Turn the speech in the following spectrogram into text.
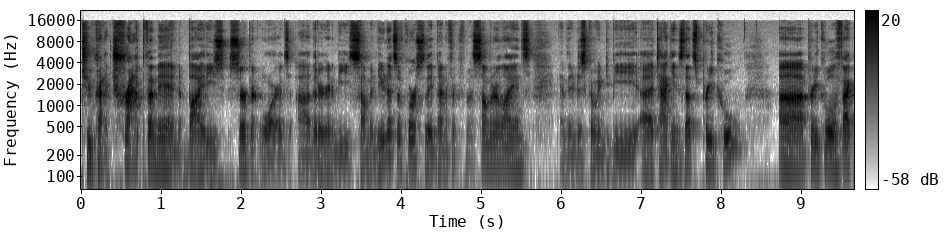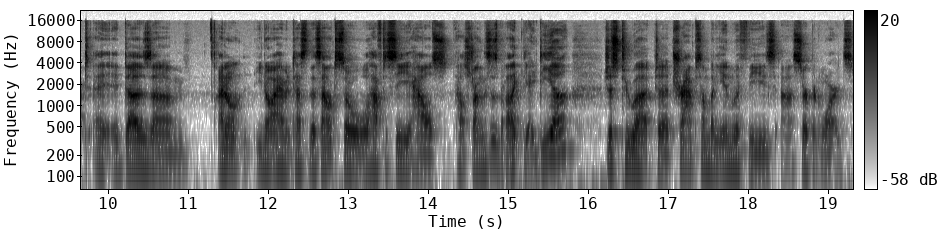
to kind of trap them in by these Serpent Wards uh, that are going to be summoned units, of course, so they benefit from the Summoner Alliance, and they're just going to be uh, attacking. So that's pretty cool. Uh, pretty cool effect. It does. Um, I don't, you know, I haven't tested this out, so we'll have to see how how strong this is. But I like the idea, just to uh, to trap somebody in with these uh, Serpent Wards.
